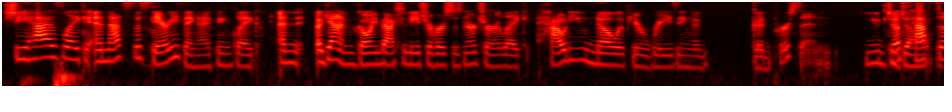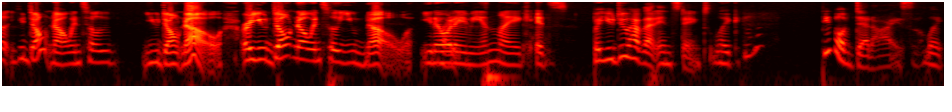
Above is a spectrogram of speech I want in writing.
she has like, and that's the scary thing. I think like, and again, going back to nature versus nurture, like, how do you know if you're raising a good person? You just have to. You don't know until you don't know, or you don't know until you know. You know what I mean? Like, it's but you do have that instinct. Like Mhm. people have dead eyes. Like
